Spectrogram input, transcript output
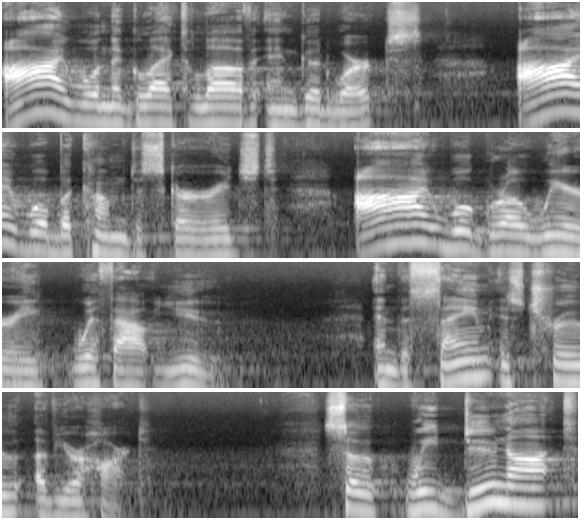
I will neglect love and good works. I will become discouraged. I will grow weary without you. And the same is true of your heart. So we do not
